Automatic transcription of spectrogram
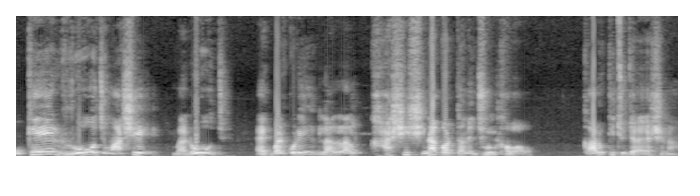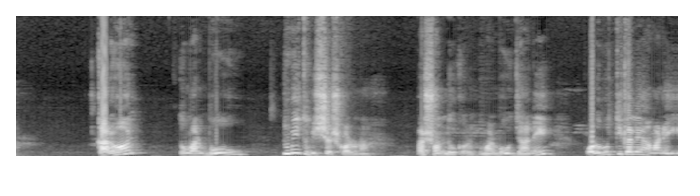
ওকে রোজ মাসে বা রোজ একবার করে লাল লাল খাসি সিনাগর্দানের ঝোল খাওয়াও। কারও কিছু যায় আসে না। কারণ তোমার বউ, তুমি তো বিশ্বাস করো না বা সন্দেহ করো, তোমার বউ জানে পরবর্তীকালে আমার এই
